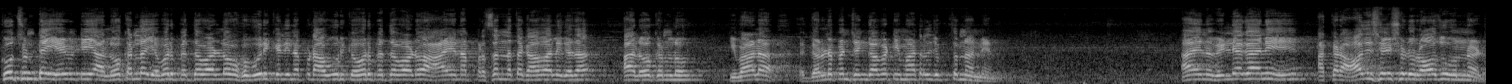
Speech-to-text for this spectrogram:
కూర్చుంటే ఏమిటి? ఆ లోకంలో ఎవరు పెద్దవాళ్ళో? ఒక ఊరికి వెళ్ళినప్పుడు ఆ ఊరికి ఎవరు పెద్దవాడో? ఆయన ప్రసన్నత కావాలి కదా ఆ లోకంలో. ఇవాళ గరుడ పంచం కాబట్టి ఈ మాటలు చెప్తున్నాను నేను. ఆయన వెళ్ళగానే అక్కడ ఆదిశేషుడు రాజు ఉన్నాడు.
